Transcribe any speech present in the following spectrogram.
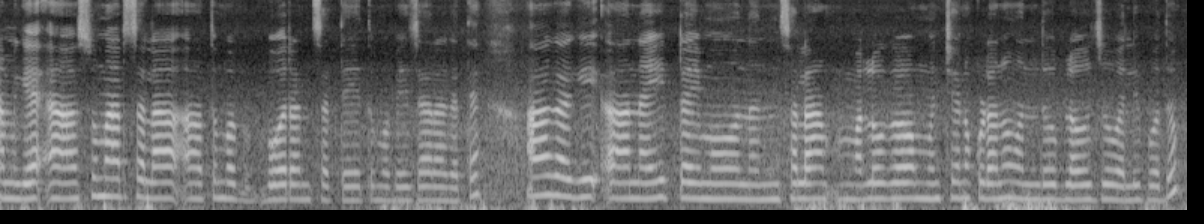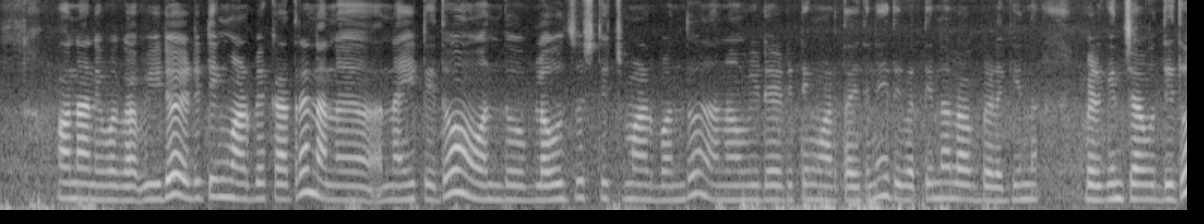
ನಮಗೆ ಸುಮಾರು ಸಲ ತುಂಬ ಬೋರ್ ಅನಿಸತ್ತೆ, ತುಂಬ ಬೇಜಾರಾಗುತ್ತೆ. ಹಾಗಾಗಿ ನೈಟ್ ಟೈಮು ಒಂದೊಂದು ಸಲ ಮಲಗೋ ಮುಂಚೆನೂ ಕೂಡ ಒಂದು ಬ್ಲೌಸು ಹೊಲಿಬೋದು. ನಾನಿವಾಗ ವೀಡಿಯೋ ಎಡಿಟಿಂಗ್ ಮಾಡಬೇಕಾದ್ರೆ ನಾನು ನೈಟ್ ಇದು ಒಂದು ಬ್ಲೌಸು ಸ್ಟಿಚ್ ಮಾಡಿ ಬಂದು ನಾನು ವೀಡಿಯೋ ಎಡಿಟಿಂಗ್ ಮಾಡ್ತಾಯಿದ್ದೀನಿ ಇದು ಇವತ್ತಿನ ಲಾಗ್ ಬೆಳಗಿನ ಬೆಳಗಿನ ಜಾವದ್ದಿದು.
